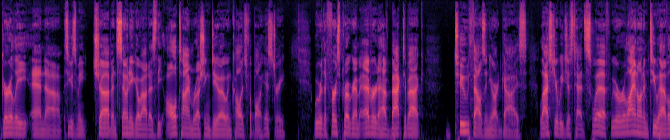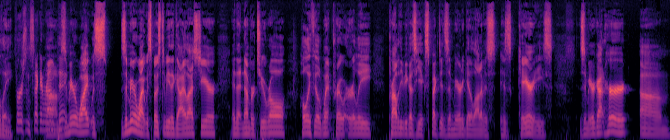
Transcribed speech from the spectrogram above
Gurley and uh, excuse me, Chubb and Sony go out as the all-time rushing duo in college football history. We were the first program ever to have back-to-back two thousand yard guys. Last year we just had Swift. We were relying on him too heavily. first and second round Um, pick. Zamir White was Zamir White was supposed to be the guy last year in that number two role. Holyfield went pro early, probably because he expected Zamir to get a lot of his his carries. Zamir got hurt, um,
